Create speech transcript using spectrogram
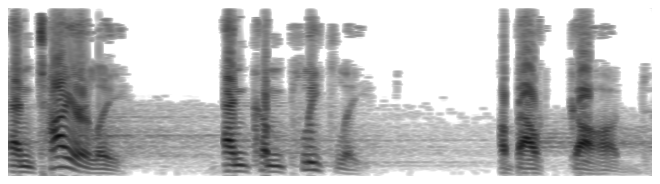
entirely and completely about God.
